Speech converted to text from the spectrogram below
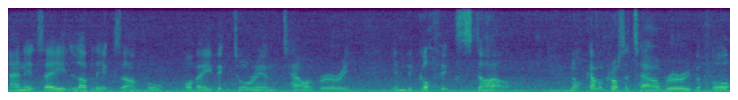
and it's a lovely example of a Victorian tower brewery in the Gothic style. If you've not come across a tower brewery before,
